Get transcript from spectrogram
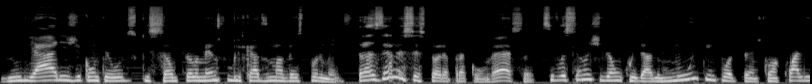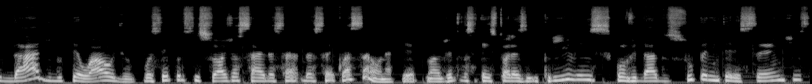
milhares de conteúdos que são, pelo menos, publicados uma vez por mês. Trazendo essa história para a conversa, se você não tiver um cuidado muito importante com a qualidade do teu áudio, você por si só já sai dessa, dessa equação, né? Porque não adianta você ter histórias incríveis, convidados super interessantes,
